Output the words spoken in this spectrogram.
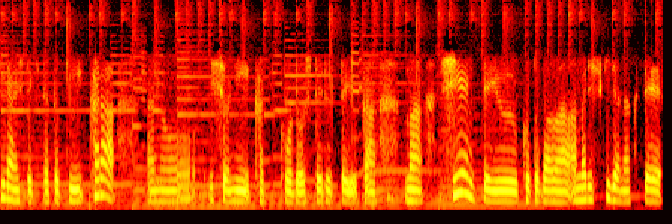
避難してきた時からあの一緒に行動してるっていうか、まあ、支援っていう言葉はあまり好きじゃなくて、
